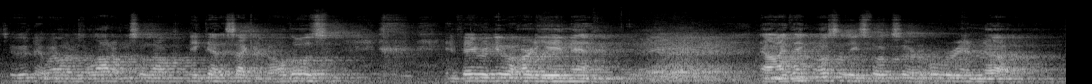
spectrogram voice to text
So, well, there's a lot of them, so I'll make that a second. All those in favor give a hearty amen. amen. Now, I think most of these folks are over in uh,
